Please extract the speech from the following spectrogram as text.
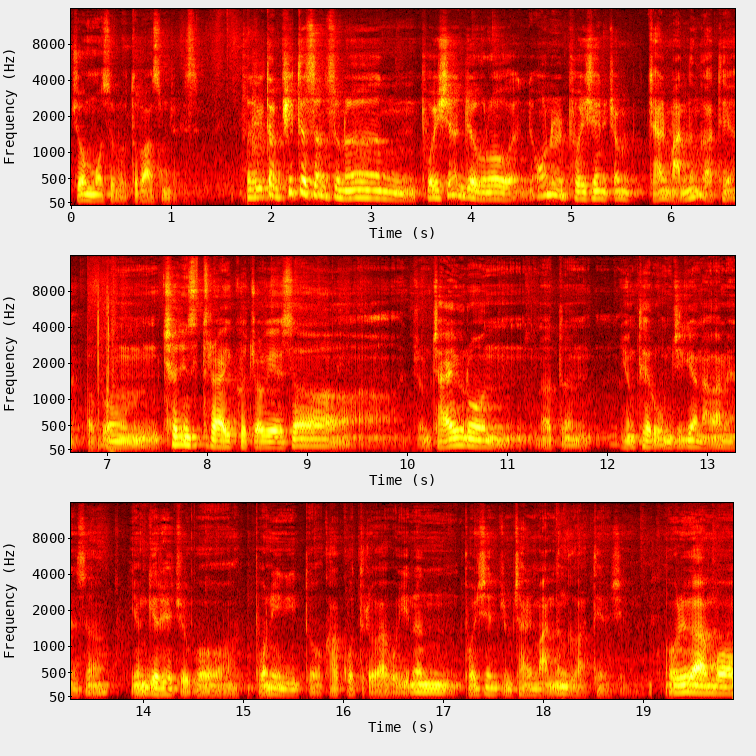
좋은 모습으로 돌아왔으면 좋겠습니다. 일단 피터 선수는 포지션적으로 오늘 포지션이 좀 잘 맞는 것 같아요. 조금 처진 스트라이커 쪽에서 좀 자유로운 어떤 형태로 움직여 나가면서 연결해주고 본인이 또 갖고 들어가고 이런 포지션이 좀 잘 맞는 것 같아요 지금. 우리가 뭐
